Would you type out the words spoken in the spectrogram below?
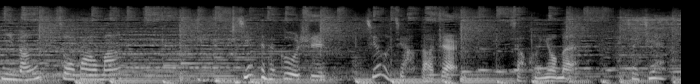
你能做到吗？今天的故事就讲到这儿，小朋友们再见。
